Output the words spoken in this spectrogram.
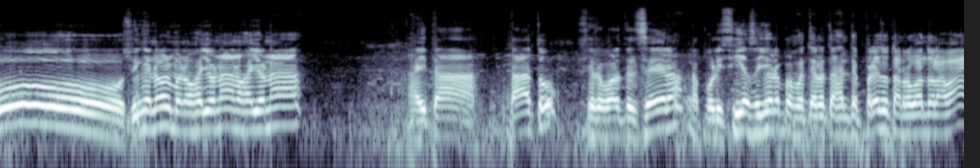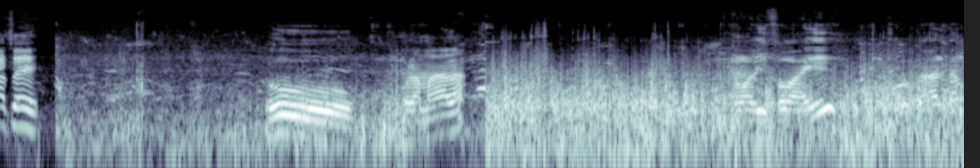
Oh, swing enorme, no halló nada, no halló nada. Ahí está Tato, se robó la tercera. La policía, señores, para meter a esta gente preso, están robando la base. Uh, por la mala. A Difo ahí, lo cantan.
